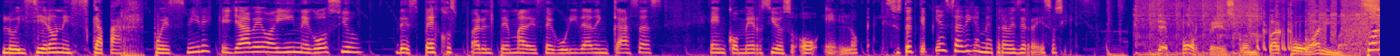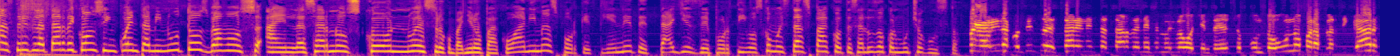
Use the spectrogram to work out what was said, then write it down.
lo hicieron escapar. Pues mire que ya veo ahí negocio de espejos para el tema de seguridad en casas, en comercios o en locales. ¿Usted qué piensa? Dígame a través de redes sociales. Deportes con Paco Ánimas. Son las 3 de la tarde con 50 minutos. Vamos a enlazarnos con nuestro compañero Paco Ánimas porque tiene detalles deportivos. ¿Cómo estás, Paco? Te saludo con mucho gusto. Gabriela, contento de estar en esta tarde en FM Globo 88.1 para platicar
